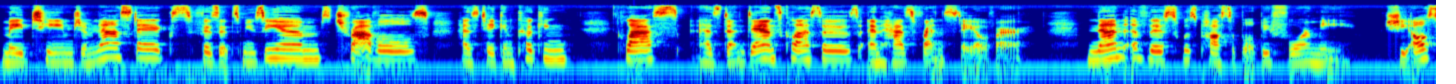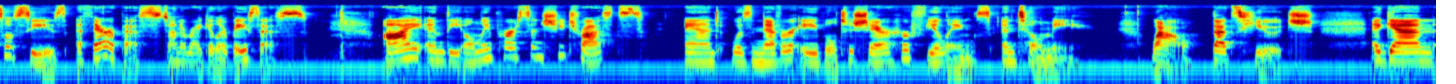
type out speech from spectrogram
made team gymnastics, visits museums, travels, has taken cooking class, has done dance classes, and has friends stay over. None of this was possible before me. She also sees a therapist on a regular basis. I am the only person she trusts and was never able to share her feelings until me. Wow, that's huge. Again,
